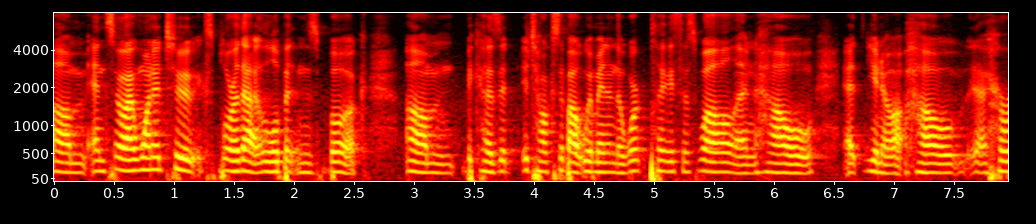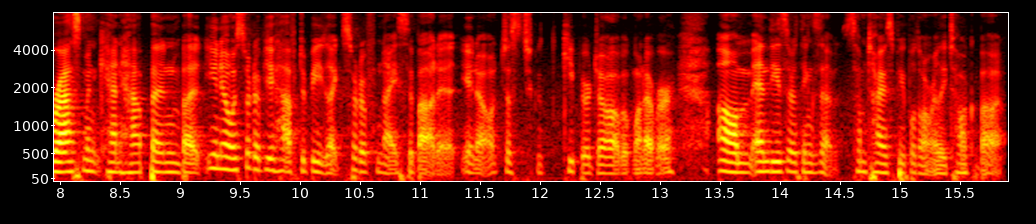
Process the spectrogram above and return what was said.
Um, and so i wanted to explore that a little bit in this book um, because it, it, talks about women in the workplace as well and how you know how harassment can happen. But you know sort of you have to be like sort of nice about it you know just to keep your job or whatever. Um, and these are things that sometimes people don't really talk about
